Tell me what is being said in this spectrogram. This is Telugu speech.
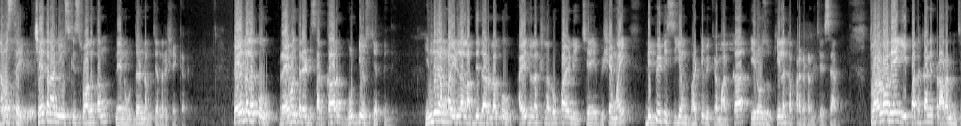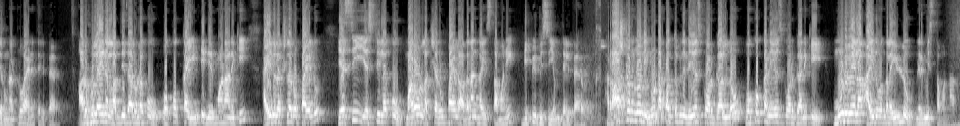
నమస్తే. చేతన న్యూస్కి స్వాగతం. నేను ఉద్దండం చంద్రశేఖర్. పేదలకు రేవంత్ రెడ్డి సర్కార్ గుడ్ న్యూస్ చెప్పింది. ఇందిరమ్మ ఇళ్ళ లబ్ధిదారులకు ఐదు లక్షల రూపాయలు ఇచ్చే విషయమై డిప్యూటీ సీఎం భట్టి విక్రమార్క ఈరోజు కీలక ప్రకటన చేశారు. త్వరలోనే ఈ పథకాన్ని ప్రారంభించనున్నట్లు ఆయన తెలిపారు. అర్హులైన లబ్ధిదారులకు ఒక్కొక్క ఇంటి నిర్మాణానికి ఐదు లక్షల రూపాయలు ఎస్సీ ఎస్టీలకు మరో లక్ష రూపాయలు అదనంగా ఇస్తామని డిప్యూటీ సీఎం తెలిపారు. రాష్ట్రంలోని నూట పంతొమ్మిది నియోజకవర్గాల్లో ఒక్కొక్క నియోజకవర్గానికి మూడు వేల ఐదు వందల ఇళ్ళు నిర్మిస్తామన్నారు.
